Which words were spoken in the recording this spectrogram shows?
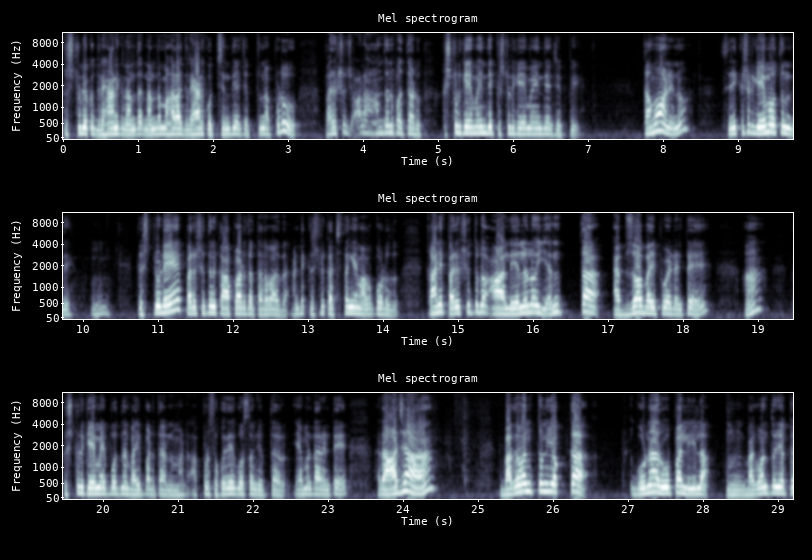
కృష్ణుడి యొక్క గ్రహానికి నంద నందమహారాజ్ గ్రహానికి వచ్చింది అని చెప్తున్నప్పుడు పరీక్ష చాలా ఆందోళన పడతాడు. కృష్ణుడికి ఏమైంది? కృష్ణుడికి ఏమైంది అని చెప్పి. కమో నేను శ్రీకృష్ణుడికి ఏమవుతుంది? కృష్ణుడే పరిశుద్ధిని కాపాడుతాడు తర్వాత. అంటే కృష్ణుడు ఖచ్చితంగా ఏం అవ్వకూడదు. కానీ పరిశుద్ధుడు ఆ లీలలో ఎంత అబ్జార్బ్ అయిపోయాడంటే కృష్ణుడికి ఏమైపోతుందని భయపడతాడనమాట అప్పుడు సుఖదేవ్ గోస్వామి చెప్తారు. ఏమంటారంటే రాజా భగవంతుని యొక్క గుణ రూప లీల భగవంతుని యొక్క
